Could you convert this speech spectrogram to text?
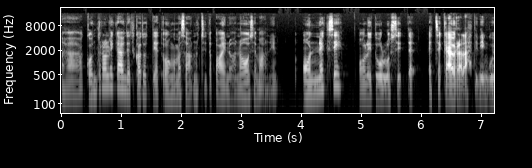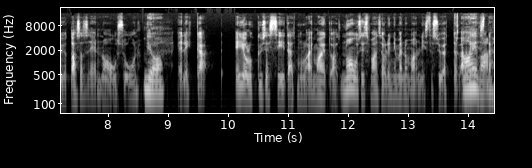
ää, kontrollikäynti, että katsottiin, että onko mä saanut sitä painoa nousemaan, niin onneksi oli tullut sitten, että se käyrä lähti niin kuin jo tasaiseen nousuun. Joo. Eli ei ollut kyse siitä, että mulla ei maitoa nousisi, vaan se oli nimenomaan niistä syöttöväleistä. Aivan.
